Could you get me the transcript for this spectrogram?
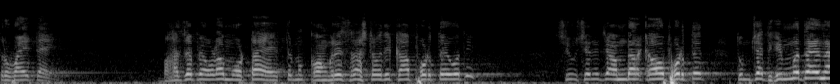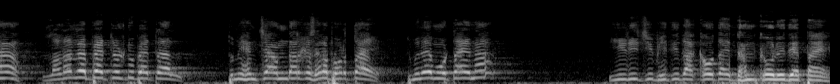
तर वाईट आहे. भाजप एवढा मोठा आहे तर मग काँग्रेस राष्ट्रवादी का फोडतोय होती शिवसेनेचे आमदार काव फोडतात. तुमच्यात हिंमत आहे ना? लढा ना बॅटल टू बॅटल तुम्ही ह्यांचे आमदार कशाला फोडताय? तुम्ही लय मोठा आहे ना? ईडीची भीती दाखवताय धमकवली देताय.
